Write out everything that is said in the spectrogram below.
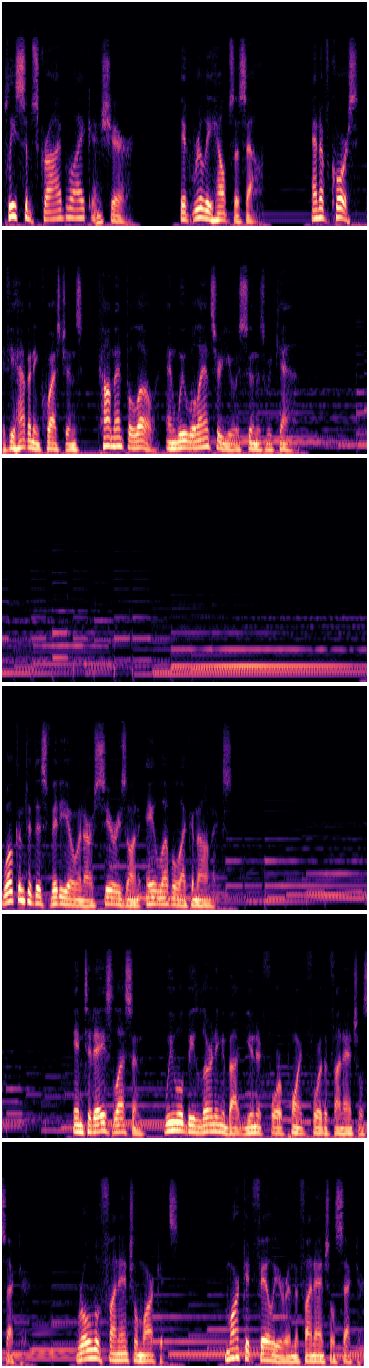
Please subscribe, like, and share. It really helps us out. And of course, if you have any questions, comment below and we will answer you as soon as we can. Welcome to this video in our series on A-level economics. In today's lesson, we will be learning about Unit 4.4 the financial sector. Role of financial markets. Market failure in the financial sector.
